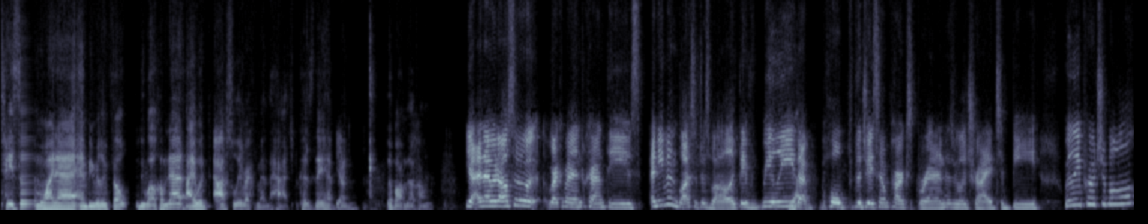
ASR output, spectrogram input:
taste some wine at and be really felt really welcomed at, I would absolutely recommend the Hatch because they have Yeah. been the bomb.com. Yeah, and I would also recommend Crown Thieves and even Black Swift as well. Like they've really Yeah. that whole the Jason Parkes brand has really tried to be really approachable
